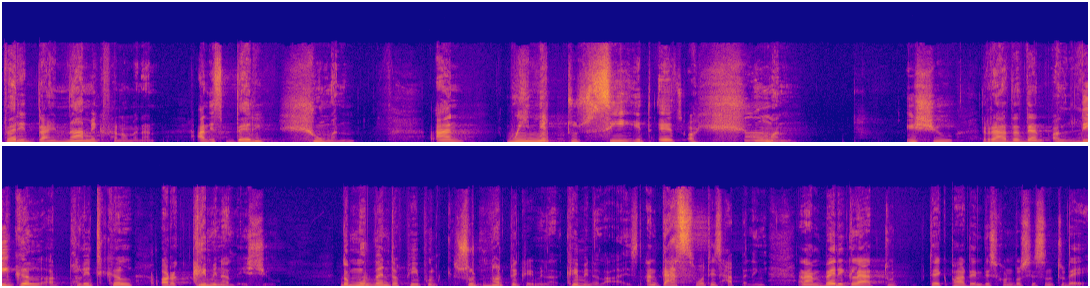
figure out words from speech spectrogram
very dynamic phenomenon, and it's very human. And we need to see it as a human issue rather than a legal or political or a criminal issue. The movement of people should not be criminal, criminalized, and that's what is happening. And I'm very glad to take part in this conversation today.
